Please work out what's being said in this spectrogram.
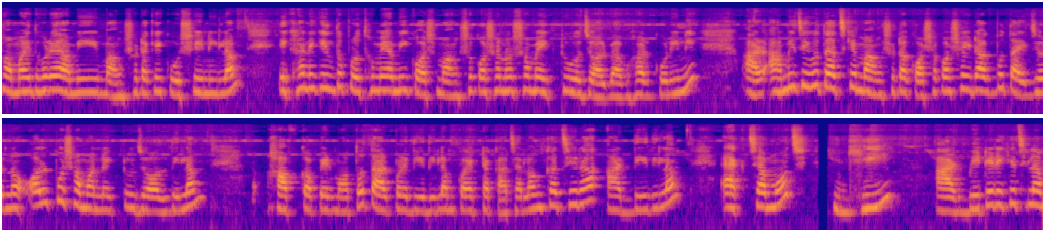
সময় ধরে আমি মাংসটাকে কষিয়ে নিলাম। এখানে কিন্তু প্রথমে আমি কষ, মাংস কষানোর সময় একটুও জল ব্যবহার করিনি। আর আমি যেহেতু আজকে মাংসটা কষা কষাই রাখব, তাই জন্য অল্প সামান্য একটু জল দিলাম, হাফ কাপের মতো। তারপরে দিয়ে দিলাম কয়েকটা কাঁচা লঙ্কা চেরা আর দিয়ে দিলাম এক চামচ ঘি আর বেটে রেখেছিলাম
